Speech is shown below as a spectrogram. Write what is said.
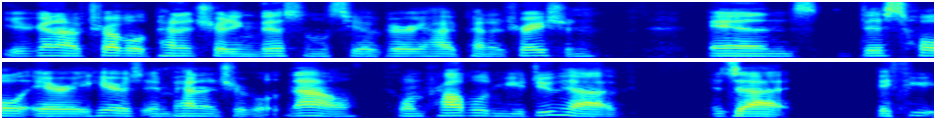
You're going to have trouble penetrating this unless you have very high penetration. And this whole area here is impenetrable. Now, one problem you do have is that if you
